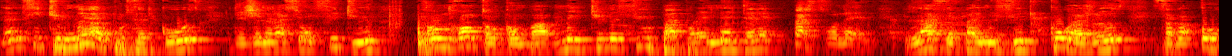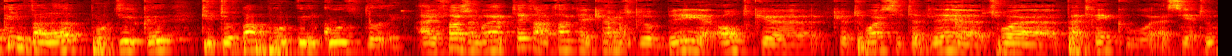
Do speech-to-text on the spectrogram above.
Même si tu meurs pour cette cause, des générations futures prendront ton combat, mais tu ne fuis pas pour un intérêt personnel. Là, ce n'est pas une fuite courageuse, ça n'a aucune valeur pour dire que tu te bats pour une cause donnée. Alpha, j'aimerais peut-être entendre quelqu'un du groupe B, euh, autre que, que toi, s'il te plaît, euh, toi, Patrick ou Asiatou.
